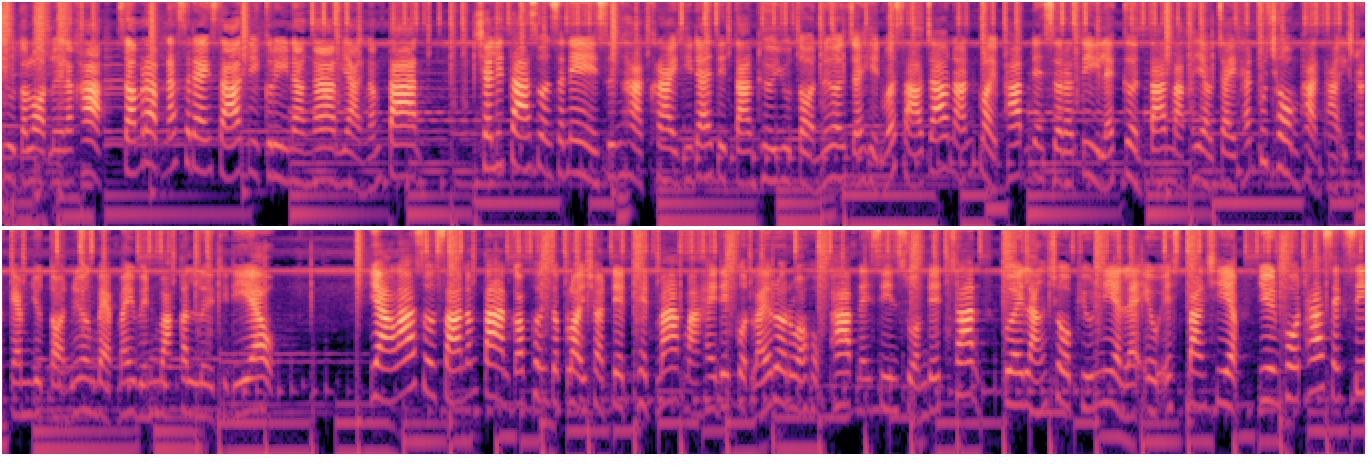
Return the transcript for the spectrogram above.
อยู่ตลอดเลยล่ะค่ะสำหรับนักแสดงสาวดีกรีนางงามอย่างน้ำตาลชลิตาส่วนเสน่ห์ซึ่งหากใครที่ได้ติดตามเธออยู่ต่อเนื่อง จะเห็นว่าสาวเจ้านั้นปล่อยภาพเดนเซรตีและเกินต้านมาเขย่าใจท่านผู้ชมผ่านทางอินสตาแกรมอยู่ต่อเนื่องแบบไม่เว้นวรรคกันเลยทีเดียว อย่างล่าสุดสาวน้ำตาลก็เพิ่งจะปล่อยช็อตเด็ดเผ็ดมากมาให้ได้กดไลค์รัวๆ 6 ภาพในซีนสวมเดชชั่น เปลือยหลังโชว์ผิวเนียนและ LS บางเฉียบ ยืนโพท่าเซ็กซี่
